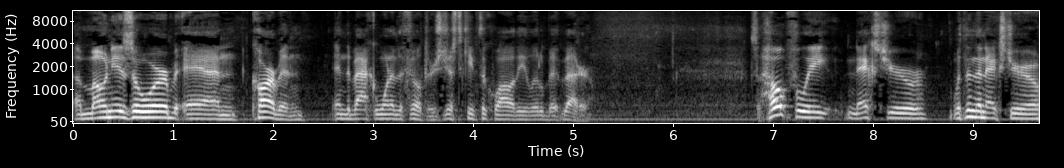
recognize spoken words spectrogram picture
ammonia sorb and carbon in the back of one of the filters just to keep the quality a little bit better. So hopefully next year, within the next year,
